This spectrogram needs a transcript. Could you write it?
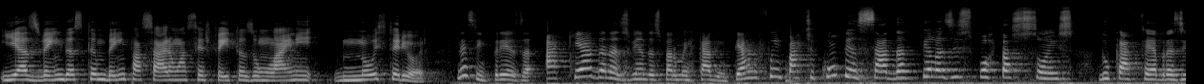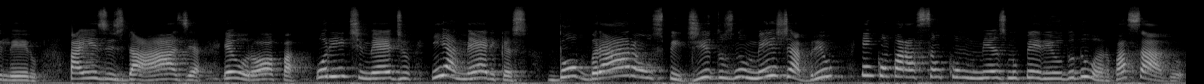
e as vendas também passaram a ser feitas online no exterior. Nessa empresa, a queda nas vendas para o mercado interno foi em parte compensada pelas exportações do café brasileiro. Países da Ásia, Europa, Oriente Médio e Américas dobraram os pedidos no mês de abril em comparação com o mesmo período do ano passado.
